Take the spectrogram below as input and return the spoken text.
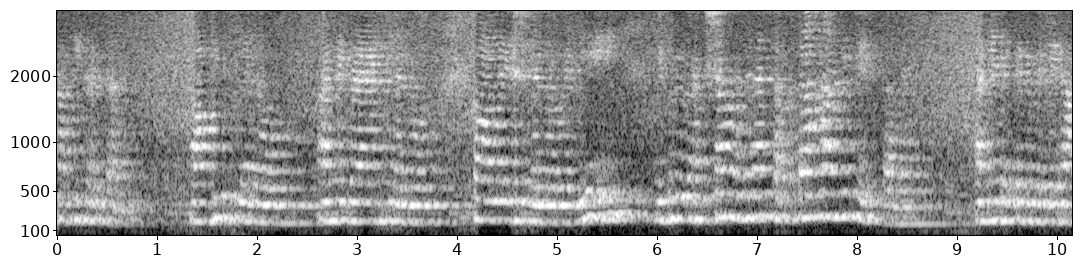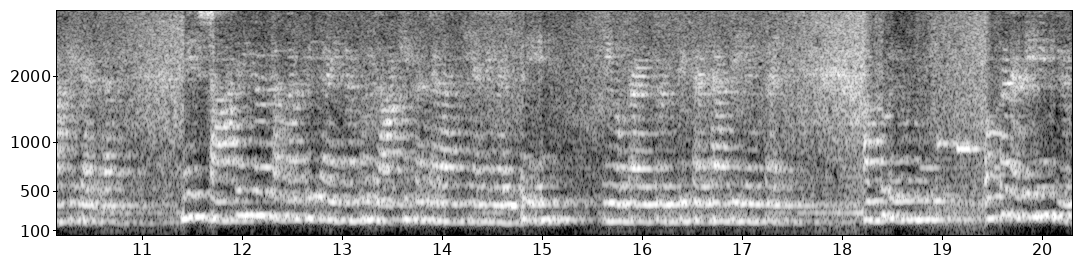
రాఖీ కడతారు. ఆఫీస్లలో అన్ని బ్యాంకులలో కాలేజ్లలో వెళ్ళి ఇప్పుడు రక్షాబంధన సప్తాహాన్ని చేస్తాము. అన్ని దగ్గర వెళ్ళి రాఖీ కట్టాలి మేము స్టార్టింగ్లో సమర్పిత అయినప్పుడు రాఖీ కట్టడానికి అని వెళ్తే ఈ ఒక ట్వంటీ థర్టీ ఇయర్స్ అయింది అప్పుడు ఒకరు అడిగిండ్రు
